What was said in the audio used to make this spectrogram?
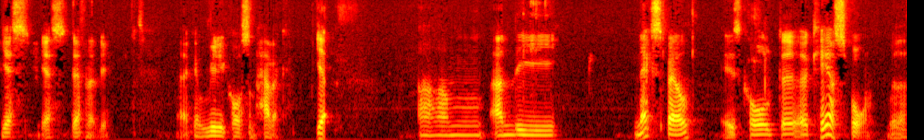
Yes, yes, definitely. It can really cause some havoc. Yeah. Um, and the next spell is called uh, Chaos Spawn with a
